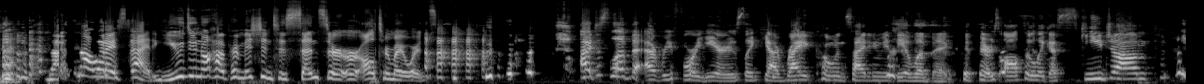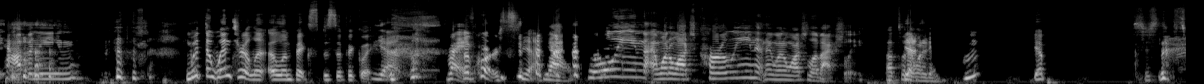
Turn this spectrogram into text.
That's not what I said. You do not have permission to censor or alter my words. I just love that every four years, like, yeah, right, coinciding with the Olympics. If there's also like a ski jump happening, With the Winter Olympics specifically. yeah. Right? Of course. Yeah. Yeah, curling. I want to watch curling, and I want to watch Love Actually. That's what Yeah. I want to do. Mhm. Yep. It's just it's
